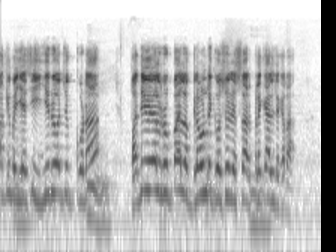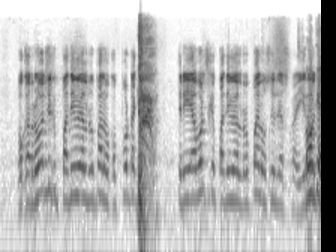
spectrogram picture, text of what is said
ఆక్యుపై చేసి ఈ రోజుకి కూడా పదివేల రూపాయలు గ్రౌండ్కి వసూలు చేస్తారు పిల్లకాయల దగ్గర. ఒక రోజుకి పదివేల రూపాయలు ఒక పూటకి త్రీ అవర్స్కి పదివేల రూపాయలు వసూలు రోజు ఓకే.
